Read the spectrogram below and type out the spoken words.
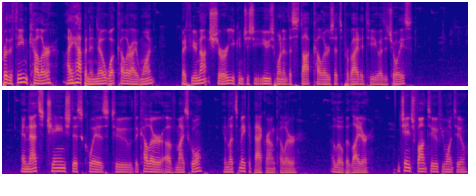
For the theme color, I happen to know what color I want, but if you're not sure, you can just use one of the stock colors that's provided to you as a choice. And that's changed this quiz to the color of my school. And let's make the background color a little bit lighter. Change font too if you want to.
